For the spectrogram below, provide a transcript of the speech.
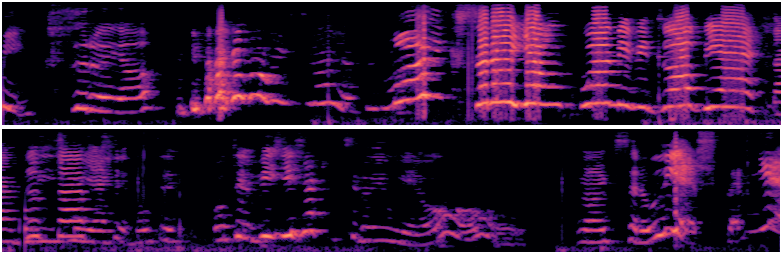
mi X-raya. Ja mam ich stronie. X-ray, on kłamie, widzowie! Tak, bo, Dostarczy- widzisz, jak, bo, ty, bo ty widzisz, jak X-rayuje. O, o. No X-rayujesz, pewnie!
